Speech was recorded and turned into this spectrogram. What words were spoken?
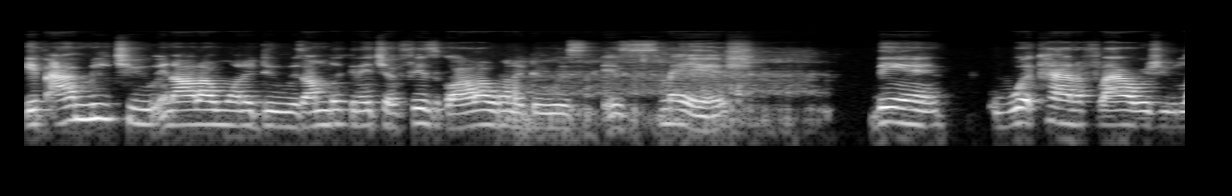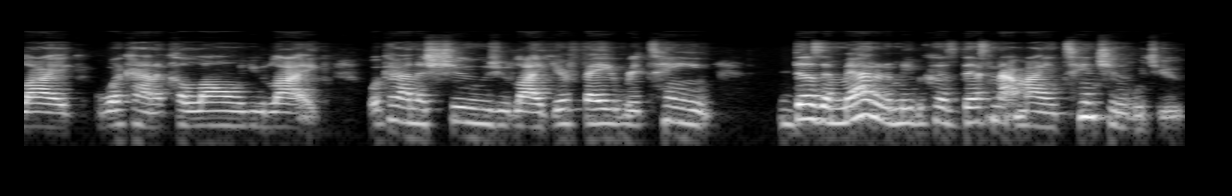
If I meet you and all I want to do is I'm looking at your physical, all I want to do is is smash, then what kind of flowers you like, what kind of cologne you like, what kind of shoes you like, your favorite team doesn't matter to me because that's not my intention with you.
